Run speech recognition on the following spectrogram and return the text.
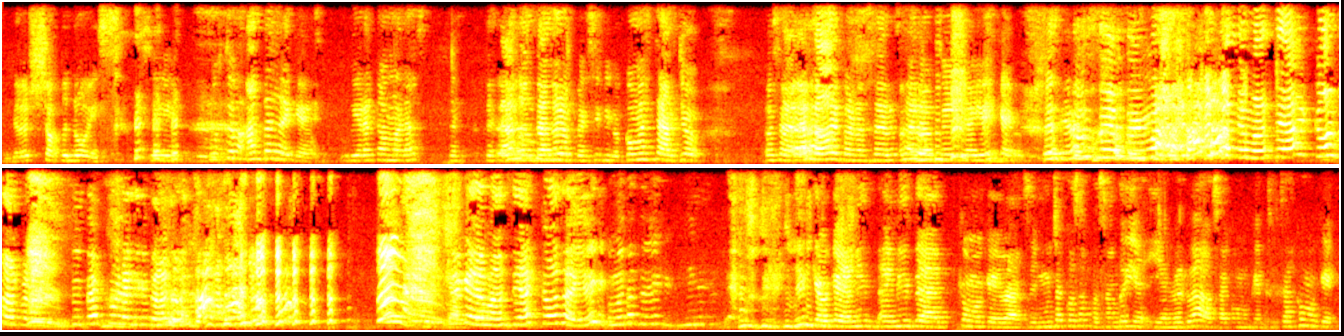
I'm gonna shut the noise. Sí, justo antes de que hubiera cámaras, te, te estaba contando lo específico. ¿Cómo estás yo? O sea, la acabo de conocer, Sara Bella. Yo dije, no sé, estoy mal. Demasiadas cosas, pero tú estás cool, así que te vas a contar. Yo que demasiadas cosas. Y yo dije, ¿cómo estás? Y yo dije, Y dije, ok, I need, I need that. Como que va, hay muchas cosas pasando y, y es verdad. O sea, como que tú estás como que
